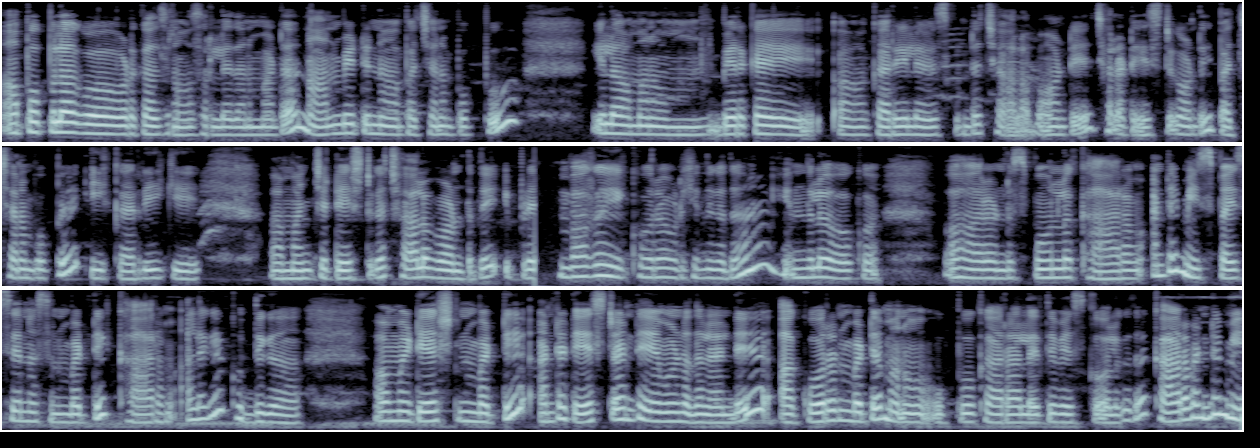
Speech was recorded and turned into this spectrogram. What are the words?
ఆ పప్పులాగా ఉడకాల్సిన అవసరం లేదనమాట. నానబెట్టిన పచ్చెనపప్పు ఇలా మనం బీరకాయ కర్రీలో వేసుకుంటే చాలా బాగుంటాయి చాలా టేస్ట్‌గా ఉంటుంది పచ్చనం పప్పు ఈ కర్రీకి మంచి టేస్ట్‌గా చాలా బాగుంటుంది ఇప్పుడే బాగా ఈ కూర ఉడికింది కదా ఇందులో ఒక రెండు స్పూన్ల కారం అంటే మీ స్పైసీనెస్‌ని బట్టి కారం, అలాగే కొద్దిగా మీ టేస్ట్‌ని బట్టి అంటే టేస్ట్ అంటే ఏముండదులండి ఆ కూరని బట్టే మనం ఉప్పు, కారాలు అయితే వేసుకోవాలి కదా కారం అంటే మీ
